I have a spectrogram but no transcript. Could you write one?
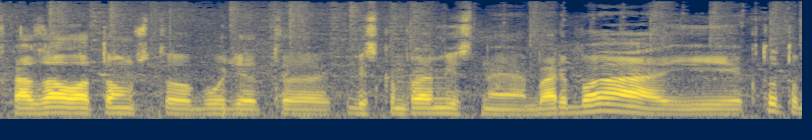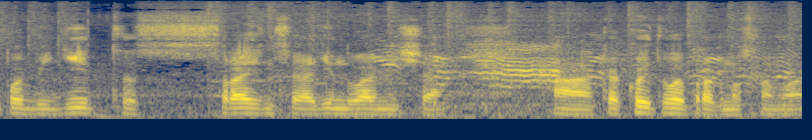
сказал о том, что будет э, бескомпромиссная борьба и кто-то победит с разницей 1-2 мяча. А, какой твой прогноз на,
